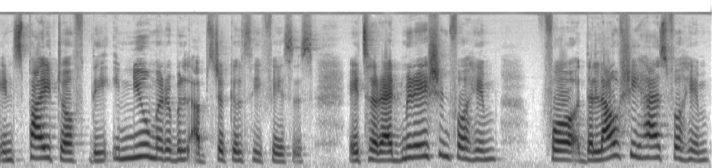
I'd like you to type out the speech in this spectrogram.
in spite of the innumerable obstacles he faces. It's her admiration for him, for the love she has for him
